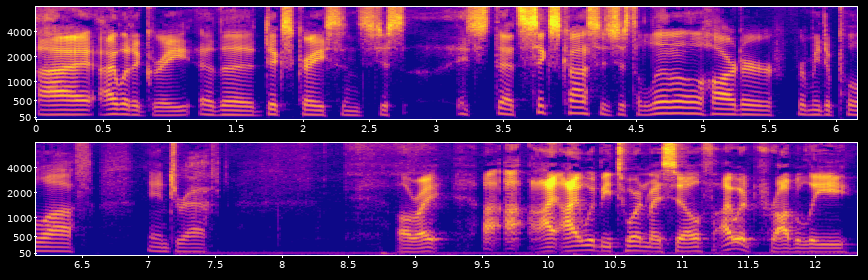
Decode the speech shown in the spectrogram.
I I would agree. Uh, the Dick Grayson's just it's that six cost is just a little harder for me to pull off in draft. All right, I, I, I would be torn myself. I would probably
